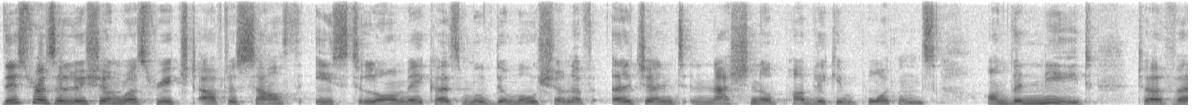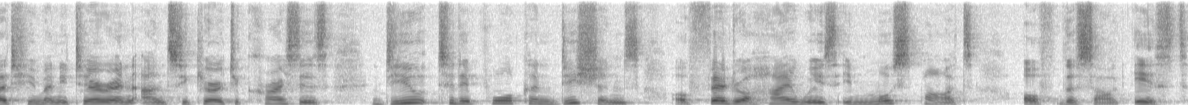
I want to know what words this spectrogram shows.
This resolution was reached after Southeast lawmakers moved a motion of urgent national public importance on the need to avert humanitarian and security crisis due to the poor conditions of federal highways in most parts of the Southeast.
